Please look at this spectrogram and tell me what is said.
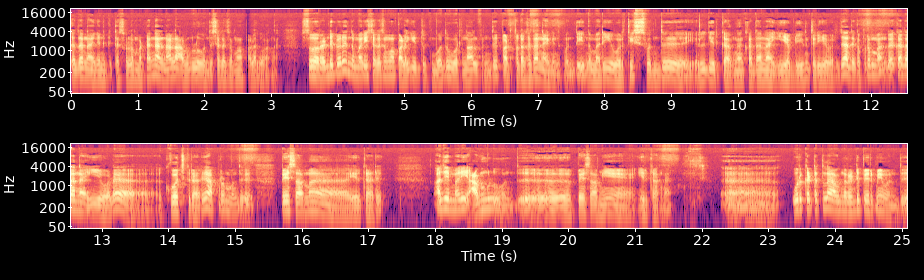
கதாநாயகன்கிட்ட சொல்ல மாட்டாங்க. அதனால் அவங்களும் வந்து சகஜமாக பழகுவாங்க. ஸோ ரெண்டு பேரும் இந்த மாதிரி சகஜமாக பழகிட்டு இருக்கும்போது ஒரு நாள் வந்து படத்தோட கதாநாயகனுக்கு வந்து இந்த மாதிரி ஒரு தீசஸ் வந்து எழுதியிருக்காங்க. கதாநாயகி அப்படின்னு தெரிய வருது. அதுக்கப்புறம் அந்த கதாநாயகியோட கோச்சுக்கிறாரு. அப்புறம் வந்து பேசாமல் இருக்கார். அதே மாதிரி அவங்களும் வந்து பேசாமையே இருக்காங்க. ஒரு கட்டத்தில் அவங்க ரெண்டு பேருமே வந்து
